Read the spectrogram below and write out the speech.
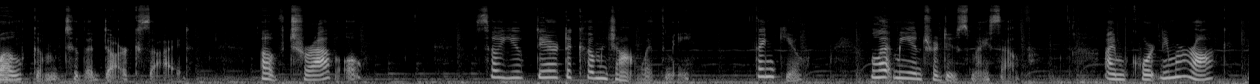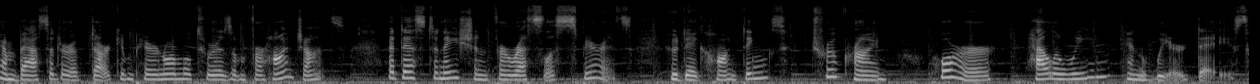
Welcome to the dark side of travel. So you've dared to come jaunt with me. Thank you. Let me introduce myself. I'm Courtney Mroch, ambassador of dark and paranormal tourism for Haunt Jaunts, a destination for restless spirits who dig hauntings, true crime, horror, Halloween, and weird days.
